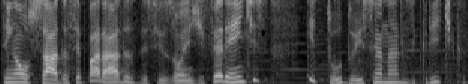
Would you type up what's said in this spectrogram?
tem alçadas separadas, decisões diferentes, e tudo isso é análise crítica.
